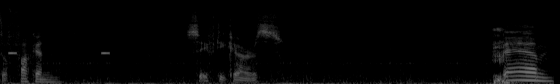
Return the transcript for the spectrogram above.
the fucking safety cars. Bam.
